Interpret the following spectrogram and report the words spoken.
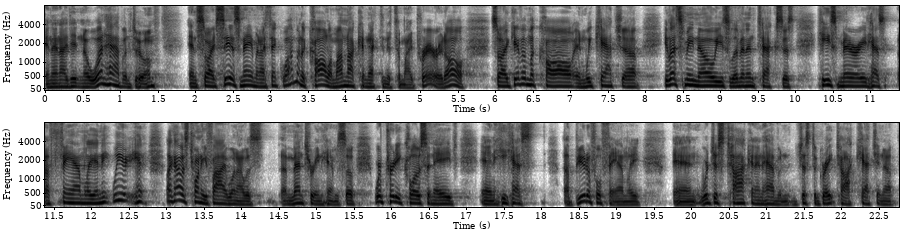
And then I didn't know what happened to him. And so I see his name and I think, well, I'm going to call him. I'm not connecting it to my prayer at all. So I give him a call and we catch up. He lets me know he's living in Texas. He's married, has a family. And we, like I was 25 when I was uh, mentoring him. So we're pretty close in age and he has a beautiful family, and we're just talking and having just a great talk, catching up.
